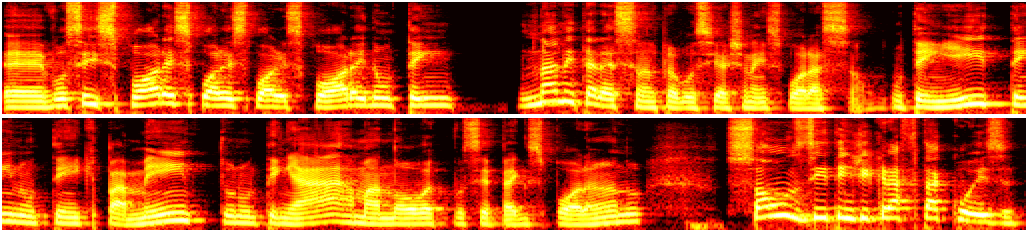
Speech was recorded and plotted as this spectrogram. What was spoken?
é, você explora, explora, explora, explora e não tem nada interessante pra você achar na exploração. Não tem item, não tem equipamento, não tem arma nova que você pega explorando, só uns itens de craftar coisa.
